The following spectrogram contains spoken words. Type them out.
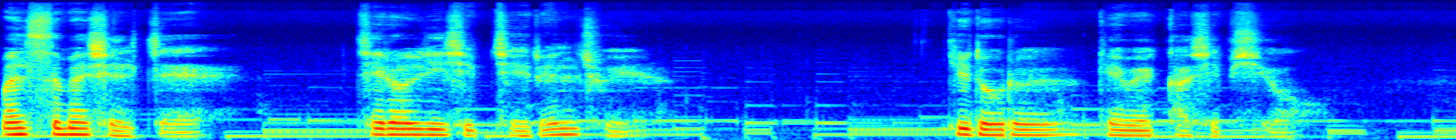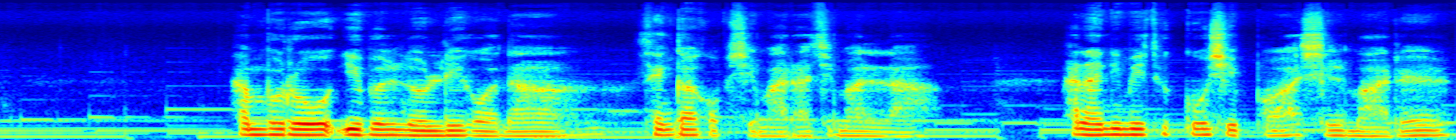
말씀의 실제 7월 27일 주일 기도를 계획하십시오. 함부로 입을 놀리거나 생각 없이 말하지 말라. 하나님이 듣고 싶어 하실 말을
